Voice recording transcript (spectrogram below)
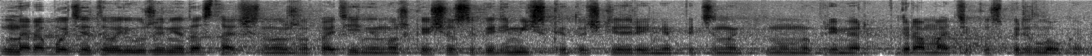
На работе этого уже недостаточно, нужно пойти немножко еще с академической точки зрения, потянуть, ну, например, грамматику с предлогами.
